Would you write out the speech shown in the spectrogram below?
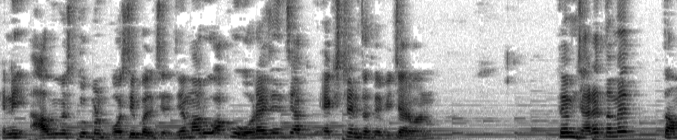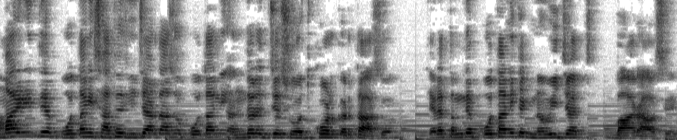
કે નહીં, આવી વસ્તુ પણ પોસિબલ છે. જે મારું આખું હોરાઇઝન છે, આખું એક્સટેન્ડ થશે વિચારવાનું. તો એમ જ્યારે તમે તમારી રીતે પોતાની સાથે જ વિચારતા હશો, પોતાની અંદર જ જે શોધખોળ કરતા હશો, ત્યારે તમને પોતાની કંઈક નવી જાત બહાર આવશે.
